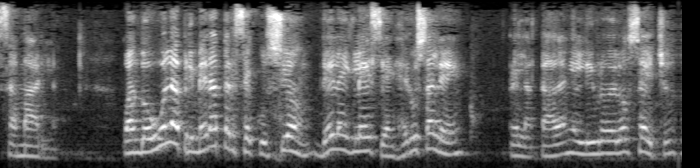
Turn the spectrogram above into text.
Samaria. Cuando hubo la primera persecución de la iglesia en Jerusalén, relatada en el libro de los Hechos,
